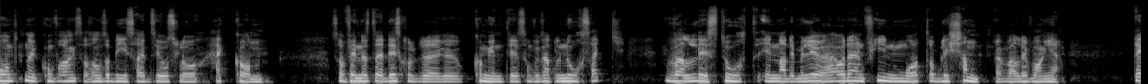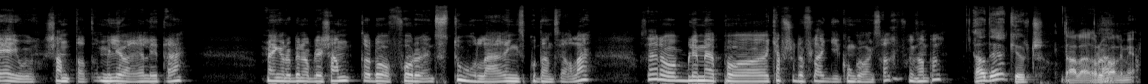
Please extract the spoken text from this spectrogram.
åpne konferanser sånn som B-Sides i Oslo, Hackon. Så finnes det Discord-community som f.eks. Norsec. Veldig stort innad i miljøet, og det er en fin måte å bli kjent med veldig mange. Det er jo kjent at miljøet er lite. Med en gang du begynner å bli kjent, og da får du en stor læringspotensial, så er det å bli med på Capture the Flag-konkurranser, f.eks. Ja, det er kult. Da lærer du veldig mye.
